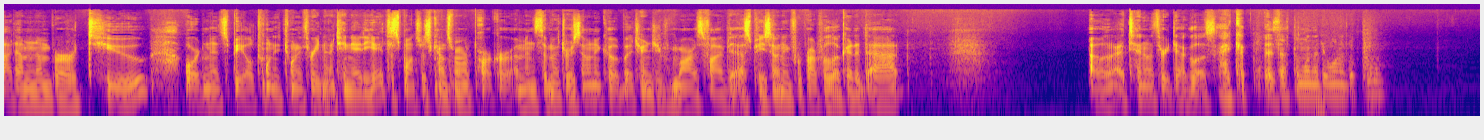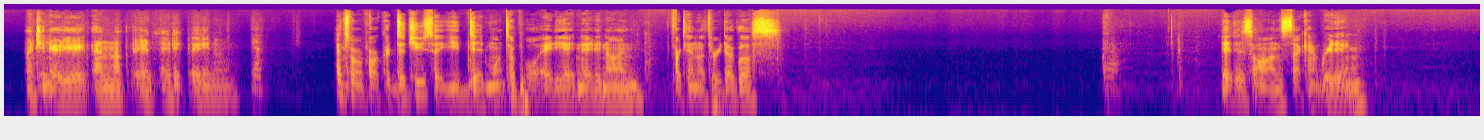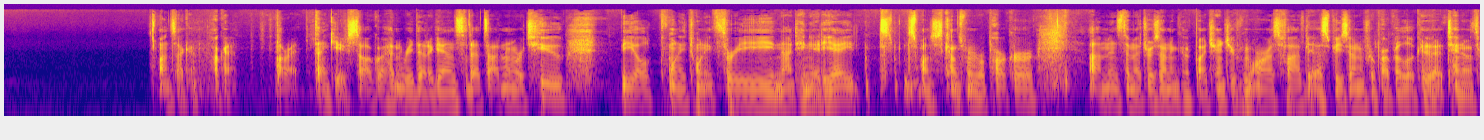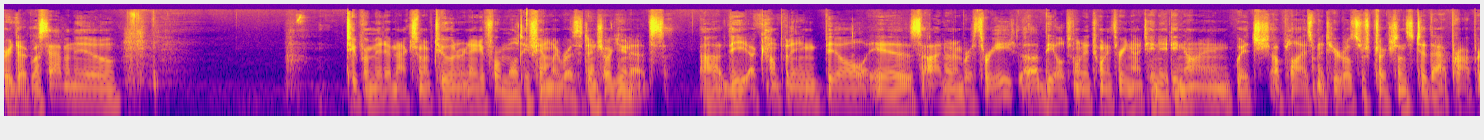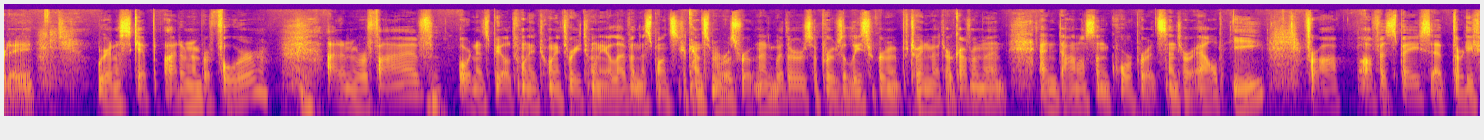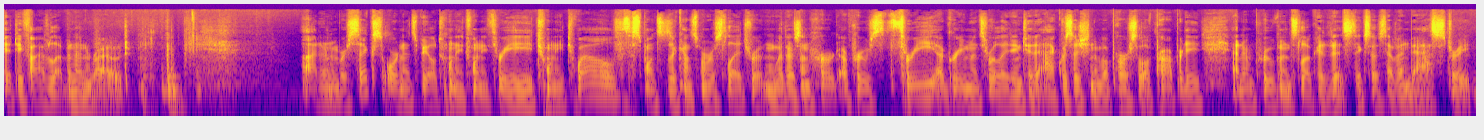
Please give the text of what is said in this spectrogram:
Item number two, ordinance Bill 2023-1988. The sponsors, Councilmember Parker, amends the Metro zoning code by changing from RS5 to SP zoning for property located at, oh, at 1003 Douglas. Hey, is that the one that they wanted to pull? 1988 and not- and 80 89? Yeah. Councilmember Parker, did you say you did want to pull 88 and 89 for 1003 Douglas? It is on second reading. On second, okay. All right, thank you. So I'll go ahead and read that again. So that's item number two, BL 2023-1988. Sponsors Councilmember Parker. uh, Amends the Metro zoning code by changing from RS5 to SP zoning for property located at 1003 Douglas Avenue to permit a maximum of 284 multifamily residential units. Uh, The accompanying bill is item number three, uh, BL 2023-1989, which applies materials restrictions to that property. We're going to skip item number four. Item number five, ordinance BL 2023-2011, the sponsor, Councilmembers Rhoten and Withers, approves a lease agreement between Metro Government and Donelson Corporate Center LP for office space at 3055 Lebanon Road. Item number six, ordinance Bill 2023-2012. The sponsors of Councilmember Sledge, Rhoten, Withers, and Hurt approves three agreements relating to the acquisition of a parcel of property and improvements located at 607 Bass Street.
